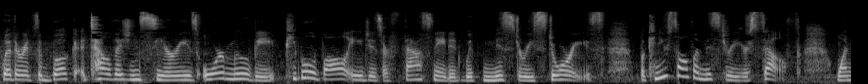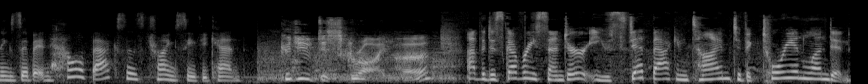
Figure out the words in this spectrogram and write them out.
Whether it's a book, a television series, or movie, people of all ages are fascinated with mystery stories. But can you solve a mystery yourself? One exhibit in Halifax is trying to see if you can. Could you describe her? At the Discovery Centre, you step back in time to Victorian London,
